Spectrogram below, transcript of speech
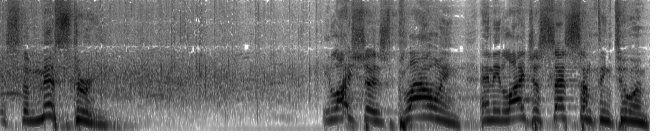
It's the mystery. Elisha is plowing, and Elijah says something to him.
